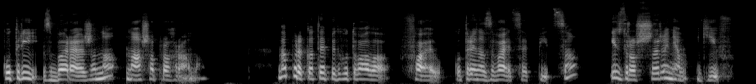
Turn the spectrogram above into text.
котрій збережена наша програма. Наприклад, я підготувала файл, який називається Pizza, із розширенням GIF.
